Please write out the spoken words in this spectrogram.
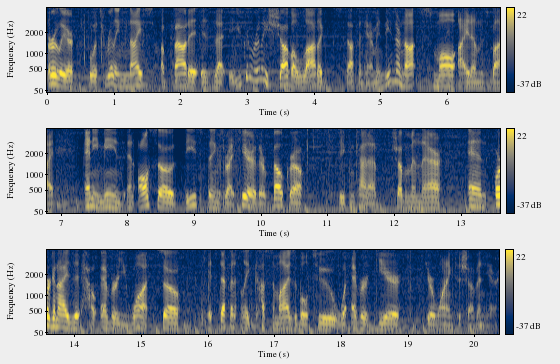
earlier. But what's really nice about it is that you can really shove a lot of stuff in here. I mean, these are not small items by any means. And also these things right here, they're Velcro. So you can kind of shove them in there and organize it however you want. So it's definitely customizable to whatever gear you're wanting to shove in here.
